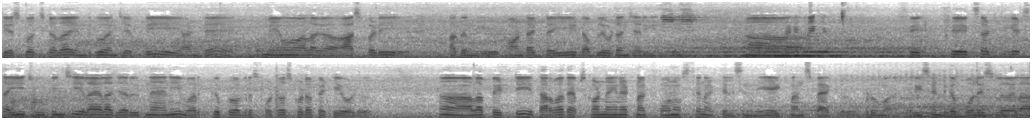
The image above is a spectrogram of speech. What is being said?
చేసుకోవచ్చు కదా ఎందుకు అని చెప్పి అంటే మేము అలాగా ఆశపడి అతనికి కాంటాక్ట్ అయ్యి డబ్బులు ఇవ్వడం జరిగింది. ఫే ఫేక్ సర్టిఫికేట్స్ అయ్యి చూపించి ఇలా ఇలా జరుగుతున్నాయని వర్క్ ప్రోగ్రెస్ ఫొటోస్ కూడా పెట్టేవాడు. అలా పెట్టి తర్వాత ఎప్స్కాండ్ అయినట్టు నాకు ఫోన్ వస్తే నాకు తెలిసింది ఎయిట్ మంత్స్ బ్యాక్ ఇప్పుడు రీసెంట్గా పోలీసులు ఇలా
